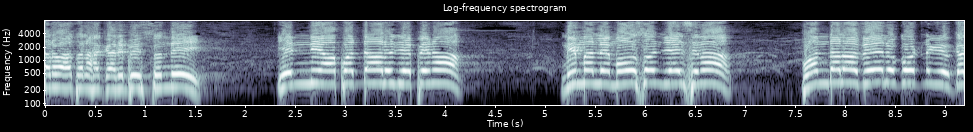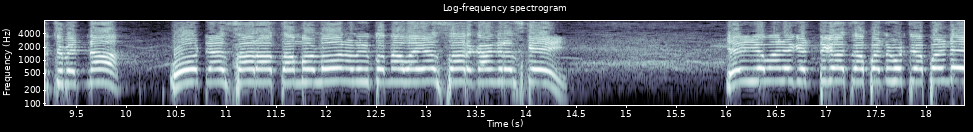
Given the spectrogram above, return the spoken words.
తర్వాత నాకు అనిపిస్తుంది ఎన్ని అబద్దాలు చెప్పినా మిమ్మల్ని మోసం చేసినా వందల వేలు కోట్లకి ఖర్చు పెట్టినా ఓటేస్తారా తమ్ముళ్ళు అని అడుగుతున్న వైఎస్ఆర్ కాంగ్రెస్కి వెయ్యమని గట్టిగా చెప్పండి కూడా చెప్పండి.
